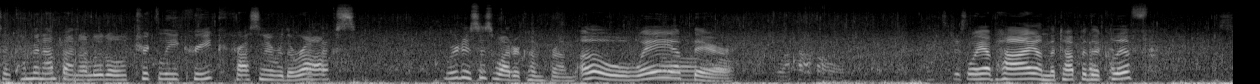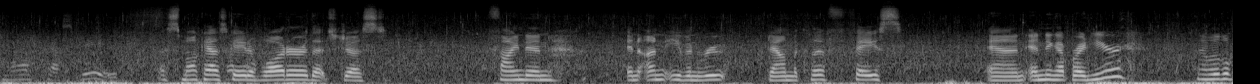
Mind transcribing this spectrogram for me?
So coming up on a little trickly creek, crossing over the rocks. Where does this water come from? Oh, way up there. Just Way up high on the top of the cliff. a small cascade. A small cascade of water that's just finding an uneven route down the cliff face and ending up right here in a little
